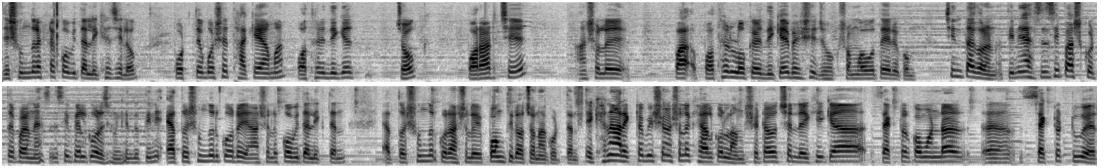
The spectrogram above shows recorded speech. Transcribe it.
যে সুন্দর একটা কবিতা লিখেছিল, পড়তে বসে থাকে আমার পথের দিকে চোখ, পড়ার চেয়ে আসলে পথের লোকের দিকে বেশি ঝোঁক সম্ভবত এরকম। চিন্তা করেন তিনি এসএসসি পাস করতে পারেন এসএসসি ফেল করেছেন, কিন্তু তিনি এত সুন্দর করে আসলে কবিতা লিখতেন, এত সুন্দর করে আসলে পঙ্ক্তি রচনা করতেন। এখানে আরেকটা বিষয় আসলে খেয়াল করলাম, সেটা হচ্ছে লেখিকা সেক্টর কমান্ডার সেক্টর টু এর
